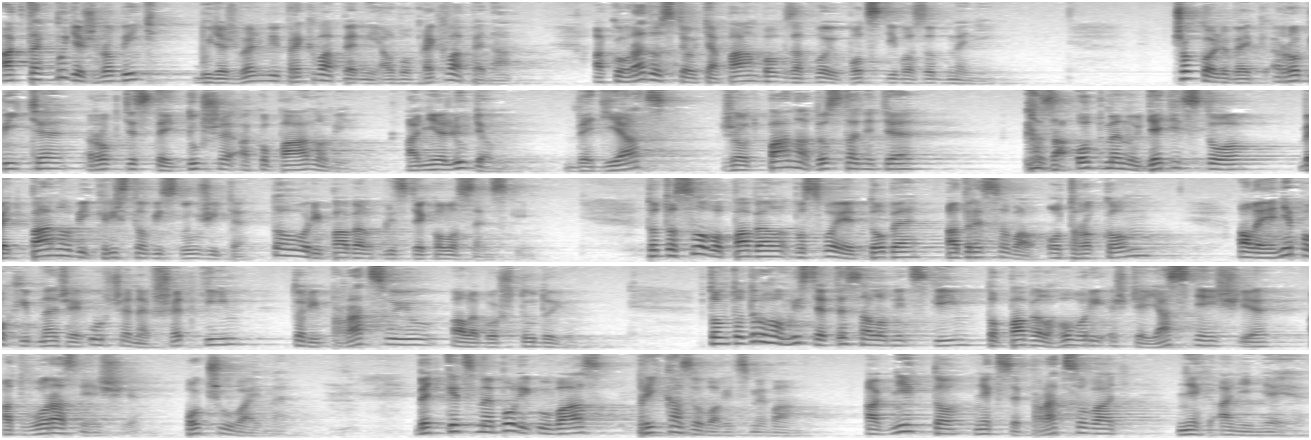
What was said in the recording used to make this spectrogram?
Ak tak budeš robiť, budeš veľmi prekvapený alebo prekvapená, ako radosťou ťa Pán Boh za tvoju poctivosť odmení. Čokoľvek robíte, robte z tej duše ako pánovi a nie ľuďom, vediac, že od pána dostanete za odmenu dedictvo, veď pánovi Kristovi slúžite. To hovorí Pavel v liste Kolosenským. Toto slovo Pavel vo svojej dobe adresoval otrokom, ale je nepochybné, že je určené všetkým, ktorí pracujú alebo študujú tomto druhom liste tesalonickým to Pavel hovorí ešte jasnejšie a dôraznejšie. Počúvajme. Veď keď sme boli u vás, prikazovali sme vám. Ak niekto nechce pracovať, nech ani nie Je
